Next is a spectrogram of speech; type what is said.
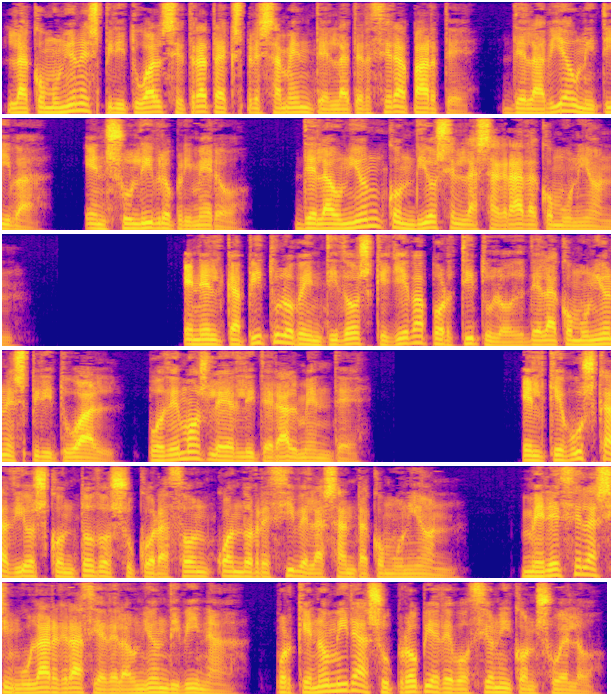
La comunión espiritual se trata expresamente en la tercera parte, de la vía unitiva, en su libro primero, de la unión con Dios en la Sagrada Comunión. En el capítulo 22 que lleva por título de la comunión espiritual, podemos leer literalmente. El que busca a Dios con todo su corazón cuando recibe la Santa Comunión, merece la singular gracia de la unión divina, porque no mira a su propia devoción y consuelo,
